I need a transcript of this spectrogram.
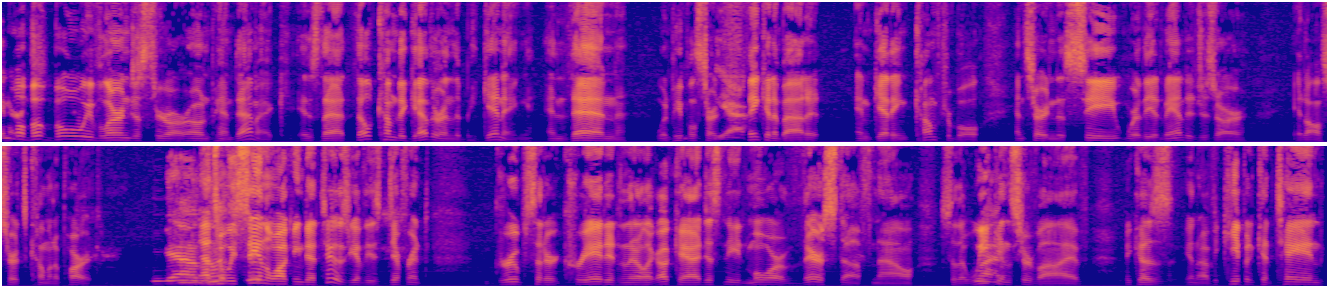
Well, but, but what we've learned just through our own pandemic is that they'll come together in the beginning, and then when people start yeah. thinking about it and getting comfortable and starting to see where the advantages are, it all starts coming apart. Yeah, that's what we see in The Walking Dead too. Is you have these different groups that are created, and they're like, okay, I just need more of their stuff now, so that we right. can survive. Because you know, if you keep it contained,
